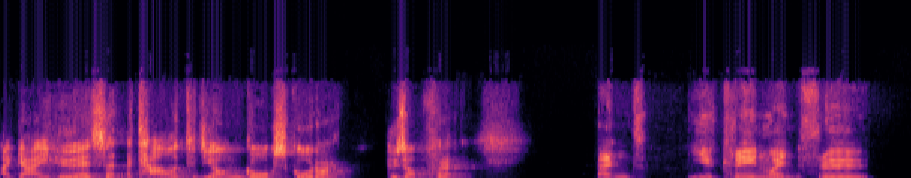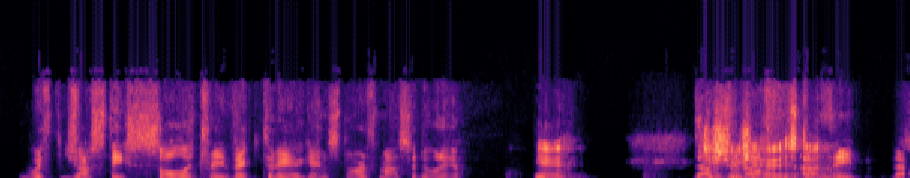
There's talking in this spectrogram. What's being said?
a guy who is a talented young goal scorer who's up for it. and Ukraine went through with just a solitary victory against North Macedonia. Yeah, That Just shows you how it's that done. Three, that,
